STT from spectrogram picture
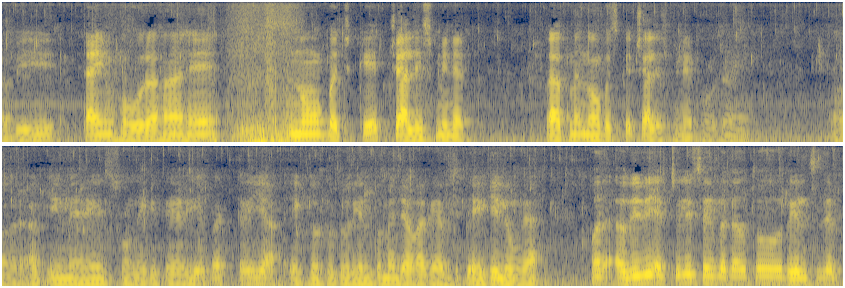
अभी टाइम हो रहा है नौ बज के चालीस मिनट। रात में नौ बज के चालीस मिनट हो रहे हैं। और अभी मेरे सोने की तैयारी है बट या एक दो ट्यूटोरियल तो मैं जावा के अभी देख ही लूँगा। और अभी भी एक्चुअली सही बताओ तो रील्स जब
